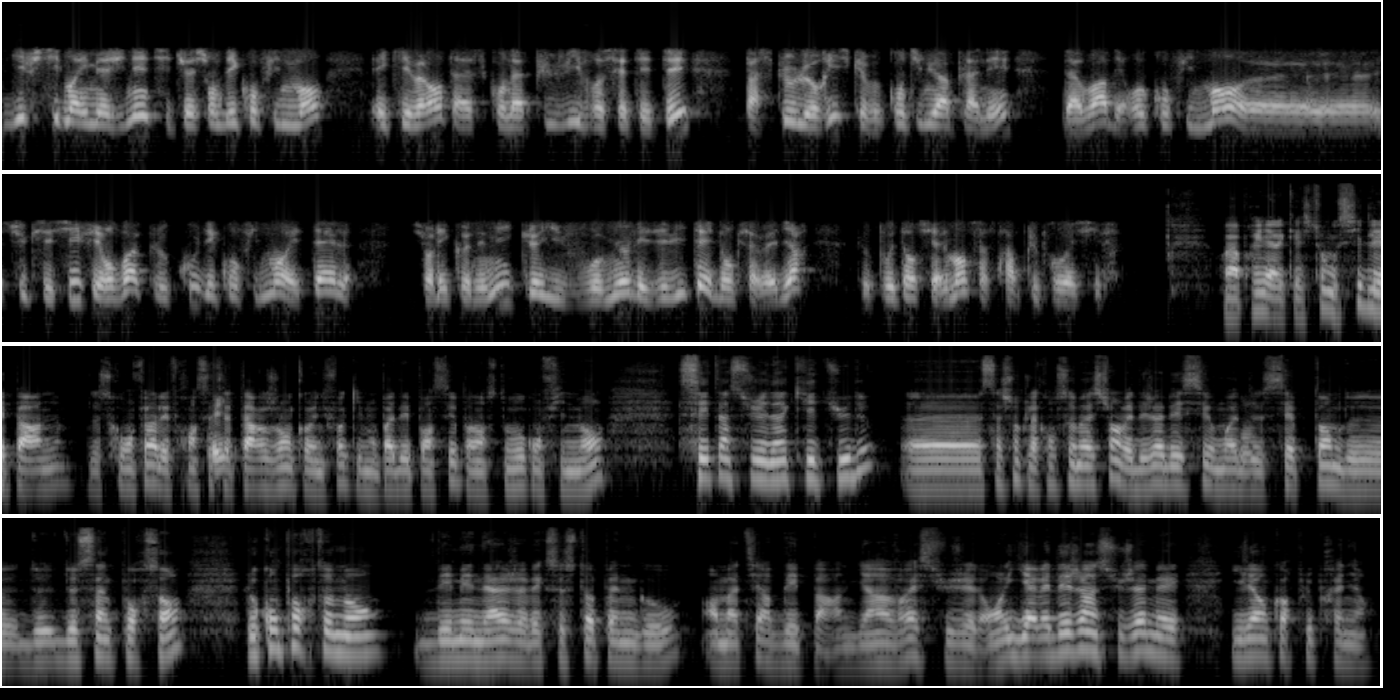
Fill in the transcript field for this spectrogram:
difficilement imaginer une situation de déconfinement équivalente à ce qu'on a pu vivre cet été, parce que le risque continue à planer d'avoir des reconfinements euh, successifs, et on voit que le coût des confinements est tel sur l'économie qu'il vaut mieux les éviter. Donc ça veut dire que potentiellement, ça sera plus progressif après, il y a la question aussi de l'épargne, de ce qu'ont faire les Français cet argent, encore une fois, qu'ils ne vont pas dépenser pendant ce nouveau confinement. C'est un sujet d'inquiétude, euh, sachant que la consommation avait déjà baissé au mois de septembre de, de, 5%. Le comportement des ménages avec ce stop and go en matière d'épargne, il y a un vrai sujet. Il y avait déjà un sujet, mais il est encore plus prégnant.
